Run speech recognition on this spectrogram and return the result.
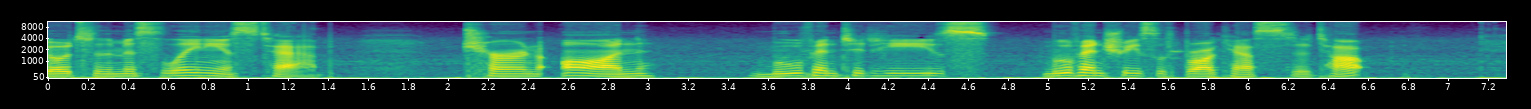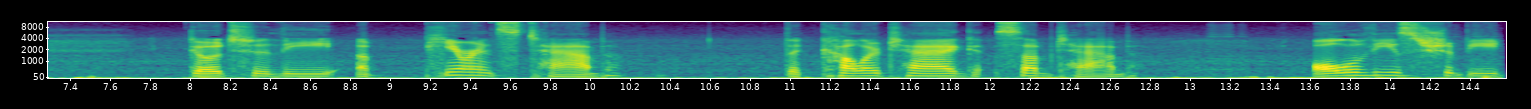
go to the miscellaneous tab, turn on move entities, move entries with broadcasts to the top, go to the appearance tab, the color tag subtab. All of these should be,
